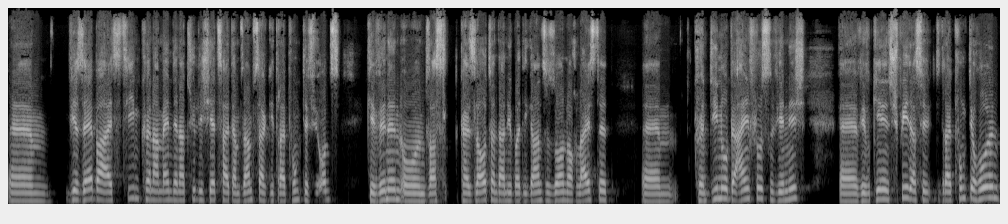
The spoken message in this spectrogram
Ähm, wir selber als Team können am Ende natürlich jetzt halt am Samstag die drei Punkte für uns gewinnen und was Kaiserslautern dann über die ganze Saison noch leistet, ähm, können die nur beeinflussen, wir nicht. Äh, wir gehen ins Spiel, dass wir die drei Punkte holen.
